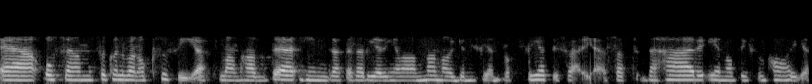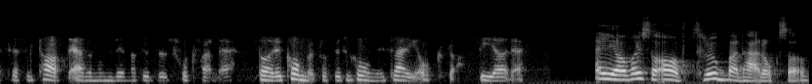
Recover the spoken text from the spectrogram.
Eh, och sen så kunde man också se att man hade hindrat etablering av annan organiserad brottslighet i Sverige. Så att det här är någonting som har gett resultat, även om det naturligtvis fortfarande förekommer prostitution i Sverige också. Det gör det. Jag var ju så avtrubbad här också.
